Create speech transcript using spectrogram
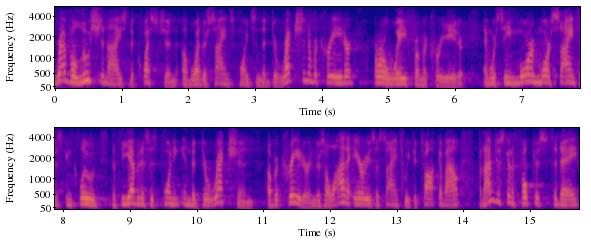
revolutionized the question of whether science points in the direction of a creator or away from a creator. And we're seeing more and more scientists conclude that the evidence is pointing in the direction of a creator. And there's a lot of areas of science we could talk about, but I'm just going to focus today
